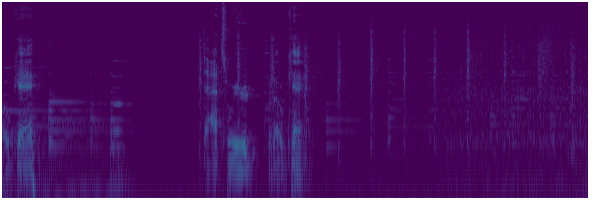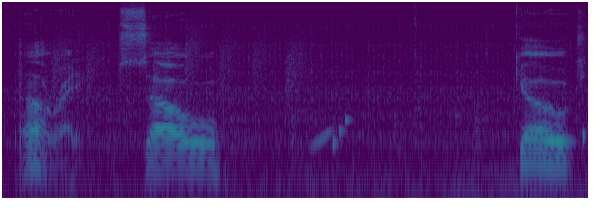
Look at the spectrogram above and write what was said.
Okay. That's weird, but okay. Alrighty. So... Go to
